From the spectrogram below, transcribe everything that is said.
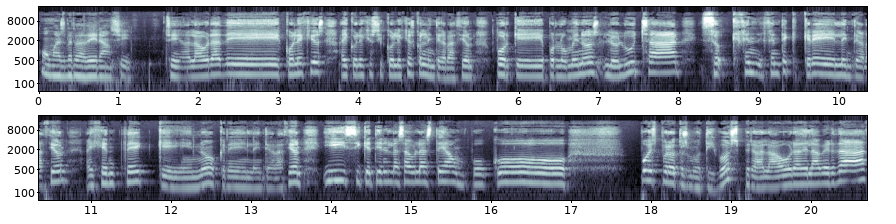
o más verdadera. Sí. Sí, a la hora de colegios, hay colegios y colegios con la integración, porque por lo menos lo luchan, gente que cree en la integración, hay gente que no cree en la integración, y sí que tienen las aulas TEA un poco pues por otros motivos, pero a la hora de la verdad,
